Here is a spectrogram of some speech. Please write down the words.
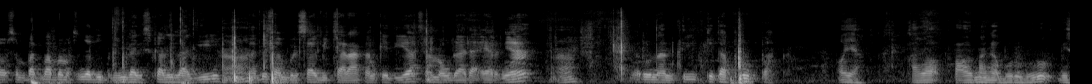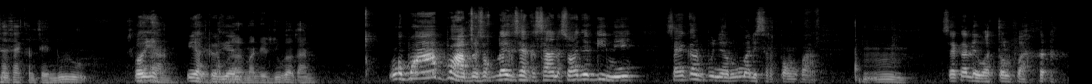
Kalau sempat bapak maksudnya diberi lagi sekali lagi. Nanti sambil saya bicarakan ke dia sama udah ada airnya baru nanti kita perupak oh ya kalau pak Ulman nggak buru-buru bisa saya kerjain dulu Oh iya, Sekarang. iya, Biar kerjain. mondar mandir juga kan? Nggak apa-apa besok lagi saya ke sana. Soalnya gini saya kan punya rumah di Serpong pak. Mm-mm. saya kan lewat tol pak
